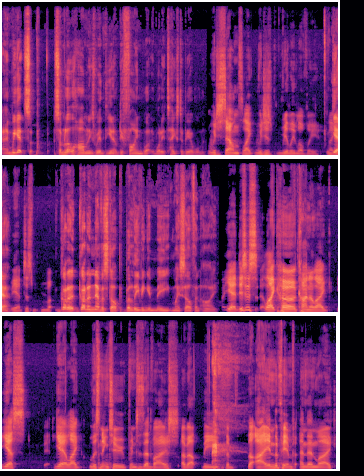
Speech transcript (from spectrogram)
and we get some little harmonies with you know define what what it takes to be a woman. which sounds like which is really lovely. Like, Yeah. yeah, just Gotta gotta never stop believing in me, myself, and I. yeah. This is like her kind of like yes, yeah, like listening to Prince's advice about the the the I and the pimp, and then like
